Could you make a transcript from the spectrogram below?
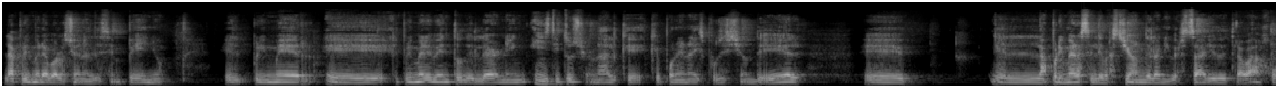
la primera evaluación al desempeño, el primer, eh, el primer evento de learning institucional que, que ponen a disposición de él, eh, la primera celebración del aniversario de trabajo,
